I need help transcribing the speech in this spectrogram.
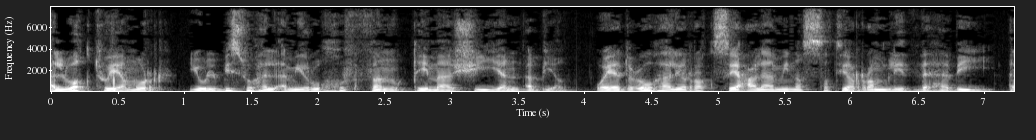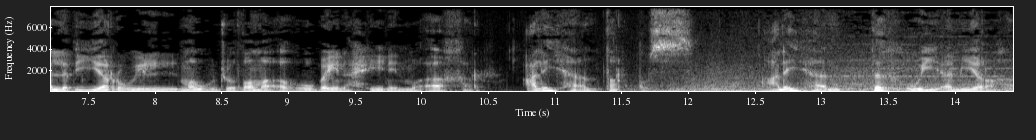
الوقت يمر يلبسها الأمير خفا قماشيا أبيض ويدعوها للرقص على منصة الرمل الذهبي الذي يروي الموج ظمأه بين حين وآخر. عليها أن ترقص عليها أن تغوي أميرها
